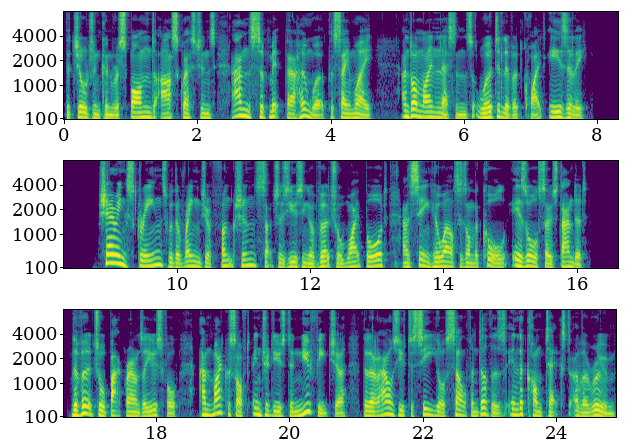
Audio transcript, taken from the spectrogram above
the children can respond, ask questions, and submit their homework the same way, and online lessons were delivered quite easily. Sharing screens with a range of functions, such as using a virtual whiteboard and seeing who else is on the call, is also standard. The virtual backgrounds are useful, and Microsoft introduced a new feature that allows you to see yourself and others in the context of a room.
